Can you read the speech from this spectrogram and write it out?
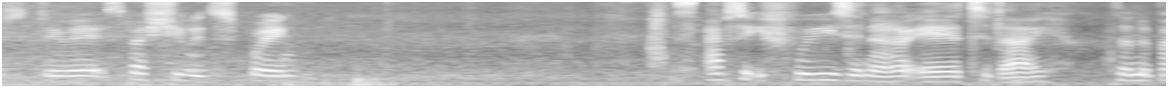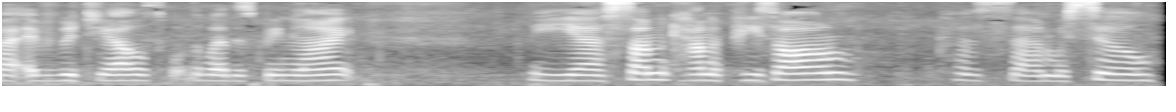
Just do it, especially with spring. It's absolutely freezing out here today. I don't know about everybody else what the weather's been like. The uh, sun canopy's on because um, we still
